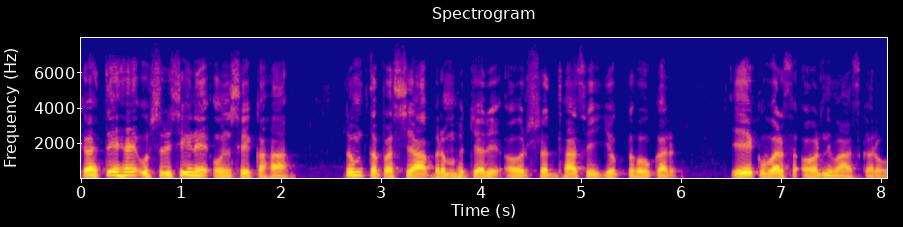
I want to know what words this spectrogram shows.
कहते हैं, उस ऋषि ने उनसे कहा, तुम तपस्या, ब्रह्मचर्य और श्रद्धा से युक्त होकर एक वर्ष और निवास करो।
